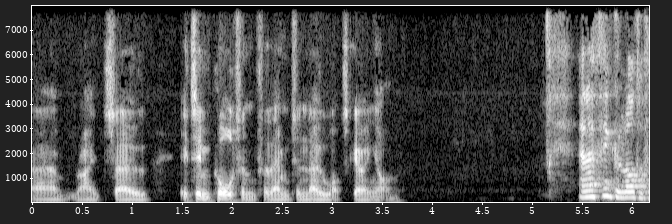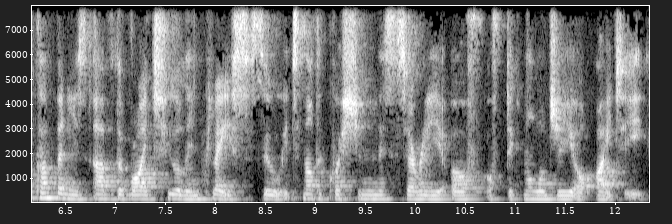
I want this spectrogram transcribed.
um, right? So, it's important for them to know what's going on. And I think a lot of companies have the right tool in place. So it's not a question necessarily of, of technology or IT.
